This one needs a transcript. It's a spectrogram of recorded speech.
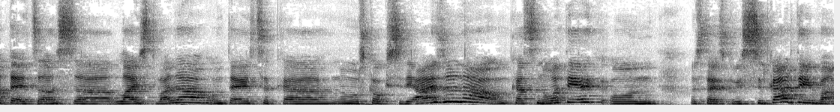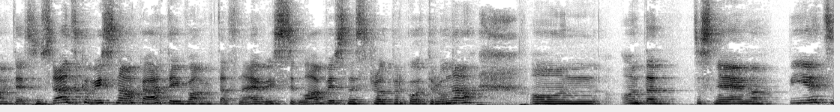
atteicās uh, laist vaļā un teica, ka nu, mums kaut kas ir jāizrunā un kas notiek. Un es teicu, ka viss ir kārtībā. Viņa teica, es redzu, ka viss nav kārtībā. Viņa teica, nē, viss ir labi, es nesaprotu, par ko tu runā. Un, un tad tas ņēma 5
